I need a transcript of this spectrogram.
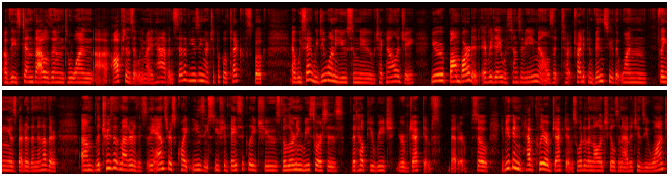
of these 10,000 to 1 uh, options that we might have, instead of using our typical textbook, and we say we do want to use some new technology, you're bombarded every day with tons of emails that try to convince you that one thing is better than another. Um, the truth of the matter is the answer is quite easy. So you should basically choose the learning resources that help you reach your objectives better. So if you can have clear objectives, what are the knowledge, skills, and attitudes you want,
